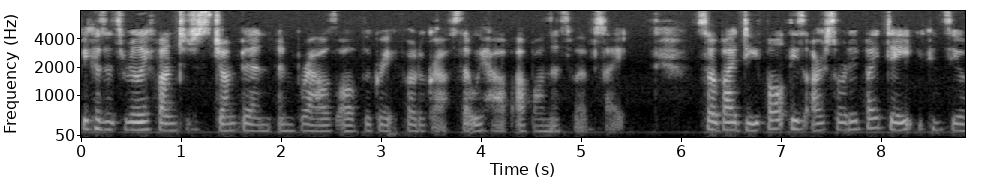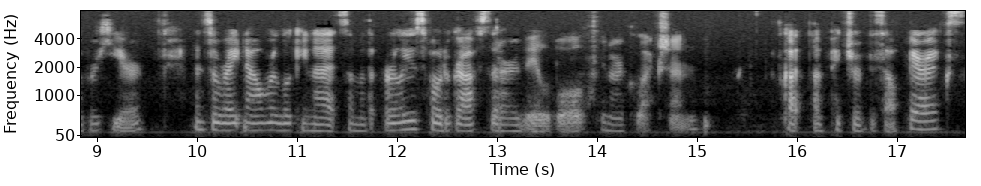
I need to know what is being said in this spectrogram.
because it's really fun to just jump in and browse all of the great photographs that we have up on this website. So by default, these are sorted by date, you can see over here. And so right now we're looking at some of the earliest photographs that are available in our collection. I've got a picture of the South Barracks,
